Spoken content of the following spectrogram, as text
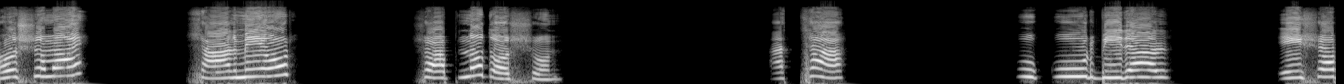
রহস্যময়, সারমেয়র স্বপ্ন দর্শন আচ্ছা কুকুর, বিড়াল, এইসব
